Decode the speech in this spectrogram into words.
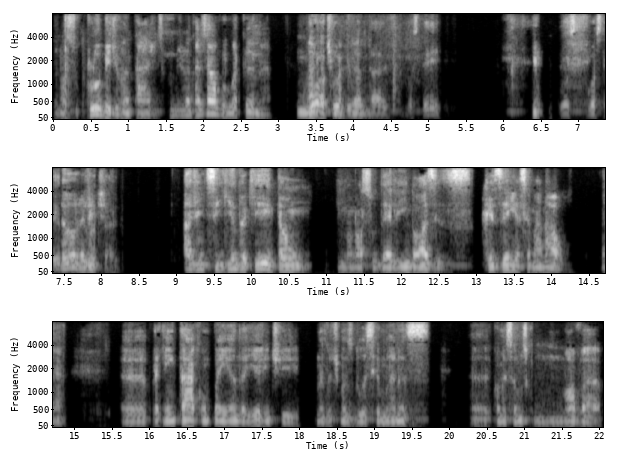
do nosso clube de vantagens. Clube de vantagens é algo bacana. Um Boa, clube de bacana. vantagem. Gostei. Gos- Gostei Então, do clube a de gente- vantagem. A gente seguindo aqui, então, no nosso DL em Doses resenha semanal, né? Para quem está acompanhando aí, a gente, nas últimas duas semanas, uh, começamos com nova,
